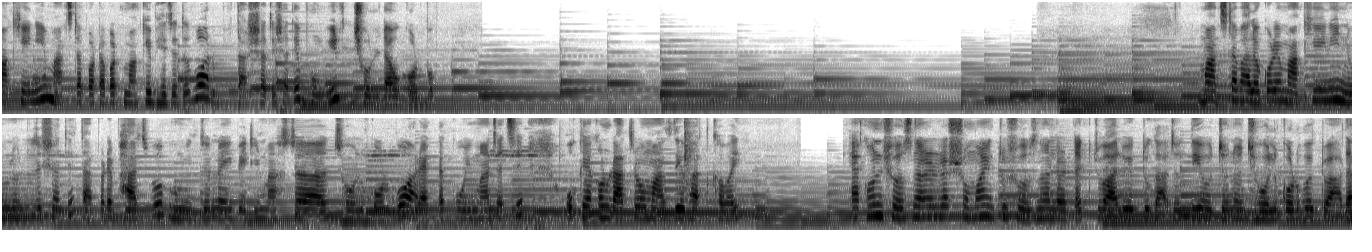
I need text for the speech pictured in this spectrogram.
মাখিয়ে নিয়ে মাছটা পটাপট মাখে ভেজে দেবো, আর তার সাথে সাথে ভূমির ঝোলটাও করব। মাছটা ভালো করে মাখিয়ে নিই নুন হলুদের সাথে, তারপরে ভাজবো, ভূমির জন্য এই পেটির মাছটা ঝোল করব, আর একটা কই মাছ আছে, ওকে এখন রাত্রেও মাছ দিয়ে ভাত খাওয়াই। এখন সজনা ডাঁটার সময় একটু সজনা ডাঁটা একটু আলু, একটু গাজর দিয়ে ওর জন্য ঝোল করব, একটু আদা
